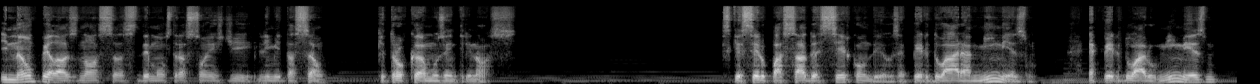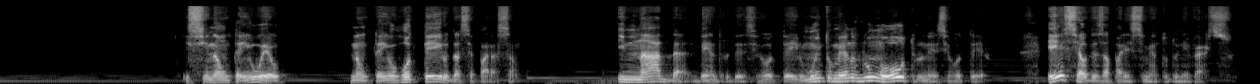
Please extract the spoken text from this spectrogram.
e não pelas nossas demonstrações de limitação que trocamos entre nós. Esquecer o passado é ser com Deus, é perdoar a mim mesmo, é perdoar o mim mesmo. E se não tem o eu, não tem o roteiro da separação. E nada dentro desse roteiro, muito menos um outro nesse roteiro. Esse é o desaparecimento do universo.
